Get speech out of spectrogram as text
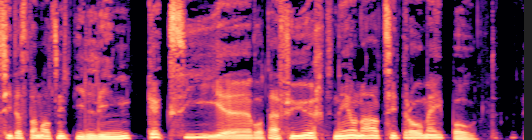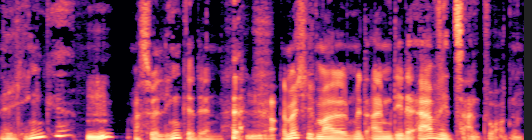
sind das damals nicht die Linken gewesen, äh, die den feucht Neonazi-Traum eingebaut? Linke? Hm? Was für Linke denn? Da möchte ich mal mit einem DDR-Witz antworten.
